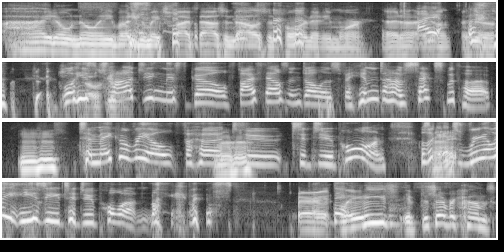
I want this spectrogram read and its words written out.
I don't know anybody who makes five thousand dollars in porn anymore. I don't. I, I- don't, I don't I Well, he's don't know. charging this girl five thousand dollars for him to have sex with her. Mhm. To make a reel for her Uh-huh. to to do porn, I was like, Right. it's really easy to do porn. Like it's All right, There. ladies, if this ever comes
